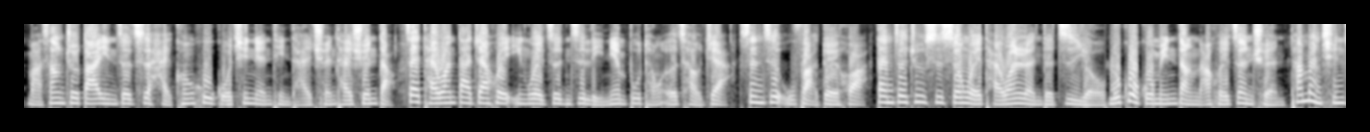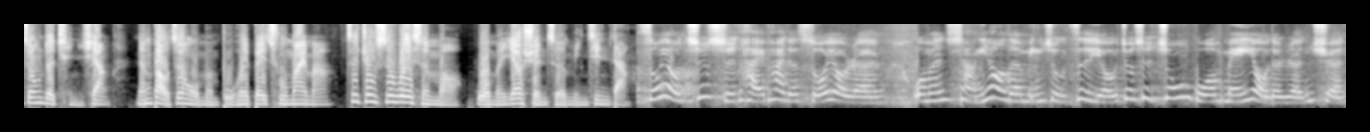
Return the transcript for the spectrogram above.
马上就答应这次海坤护国青年挺台全台宣导。在台湾，大家会因为政治理念不同而吵架，甚至无法对话，但这就是身为台湾人的自由。如果国民党拿回政权，他们亲中的倾向能保证我们不会被出卖吗？这就是为什么我们要选择民进党。有支持台派的所有人，我们想要的民主自由就是中国没有的人权，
